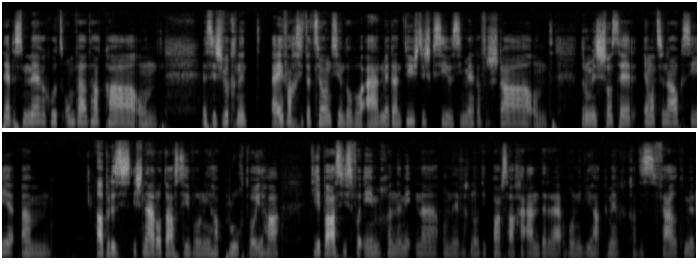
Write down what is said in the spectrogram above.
dort ein mega gutes Umfeld hatte und es war wirklich nicht eine einfache Situation gewesen, und wo er mega enttäuscht war, was ich mega verstehe und darum war es schon sehr emotional gewesen. Ähm, aber es war auch das gewesen, was ich habe gebraucht, wo ich habe die Basis von ihm können mitnehmen und einfach noch die paar Sachen ändern, wo ich wie gemerkt habe, das fehlt mir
